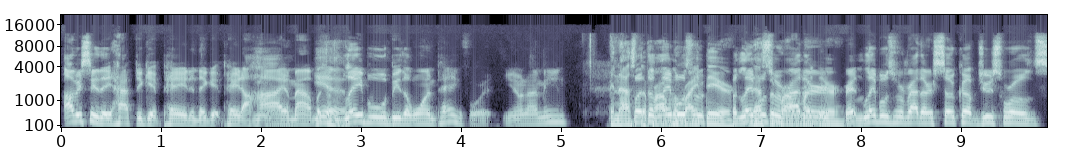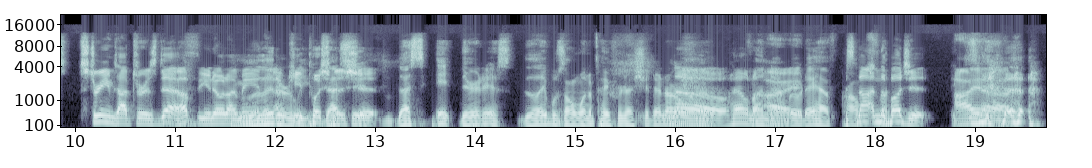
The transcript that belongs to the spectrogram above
obviously they have to get paid, and they get paid a high amount, but Yeah. the label will be the one paying for it. You know what I mean? and that's but the, the, problem labels right would, there. But labels the would rather right ra- labels would rather soak up Juice WRLD's streams after his death. You know what I mean? And Literally, keep pushing that's this shit. it. That's it. There it is. The labels don't want to pay for that shit. They're not. No, hell no. fund that, bro. Alright. They have. It's problems not in the budget. I uh,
